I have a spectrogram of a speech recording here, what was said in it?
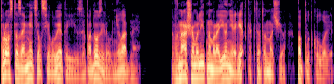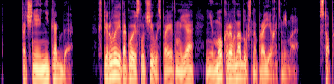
Просто заметил силуэты и заподозрил неладное. В нашем элитном районе редко кто-то ночью попутку ловит. Точнее, никогда. Впервые такое случилось, поэтому я не мог равнодушно проехать мимо. Стоп.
